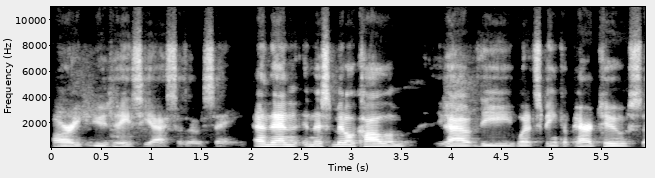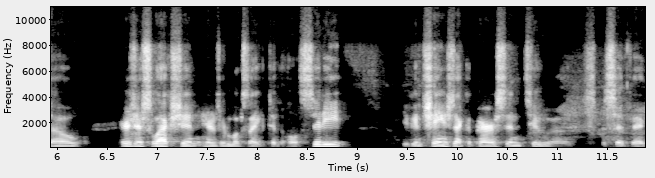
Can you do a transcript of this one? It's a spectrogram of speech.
or you can use ACS as I was saying. And then in this middle column, you have the what it's being compared to. So here's your selection. Here's what it looks like to the whole city. You can change that comparison to a specific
